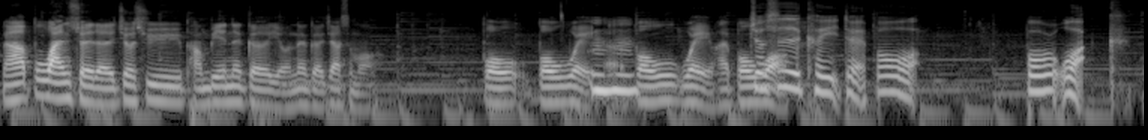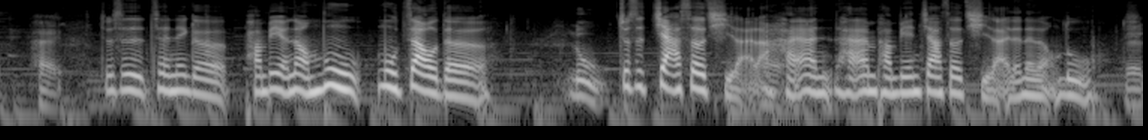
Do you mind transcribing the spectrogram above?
然后不玩水的就去旁边那个有那个叫什么？波波位，呃，波位还 Bow，就是可以对波 boardwalk，嘿，就是在那个旁边有那种木木造的路，就是架设起来了，海岸海岸旁边架设起来的那种路，对，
